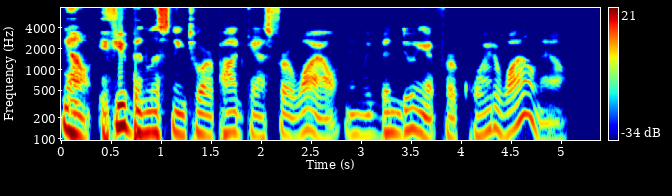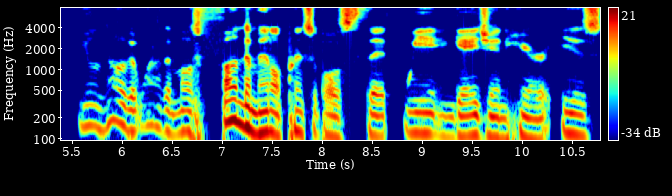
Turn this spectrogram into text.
Now, if you've been listening to our podcast for a while, and we've been doing it for quite a while now, you'll know that one of the most fundamental principles that we engage in here is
